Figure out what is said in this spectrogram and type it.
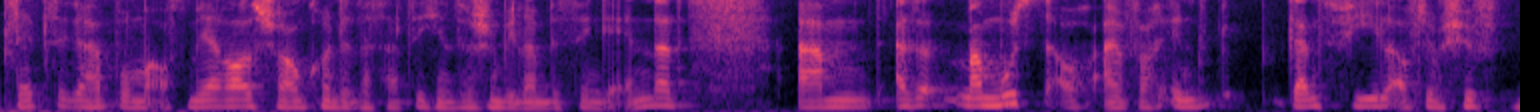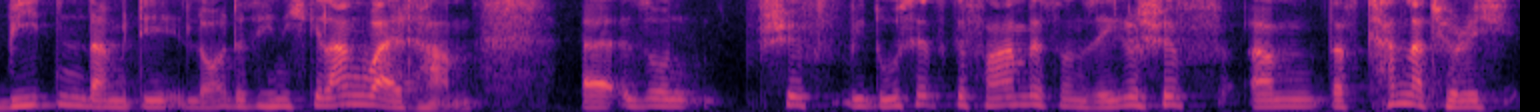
Plätze gehabt, wo man aufs Meer rausschauen konnte. Das hat sich inzwischen wieder ein bisschen geändert. Ähm, also man musste auch einfach in ganz viel auf dem Schiff bieten, damit die Leute sich nicht gelangweilt haben. Äh, so ein Schiff, wie du es jetzt gefahren bist, so ein Segelschiff, ähm, das kann natürlich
